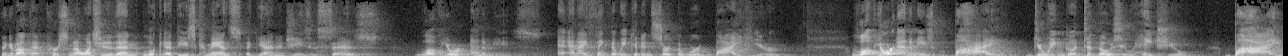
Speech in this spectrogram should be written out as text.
Think about that person. I want you to then look at these commands again. And Jesus says, Love your enemies. And I think that we could insert the word by here. Love your enemies by doing good to those who hate you, by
